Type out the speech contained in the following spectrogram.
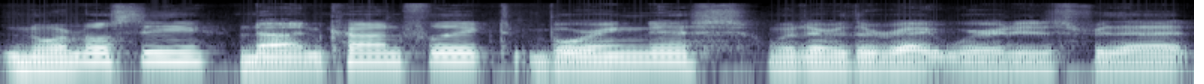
normalcy, non-conflict, boringness, whatever the right word is for that.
